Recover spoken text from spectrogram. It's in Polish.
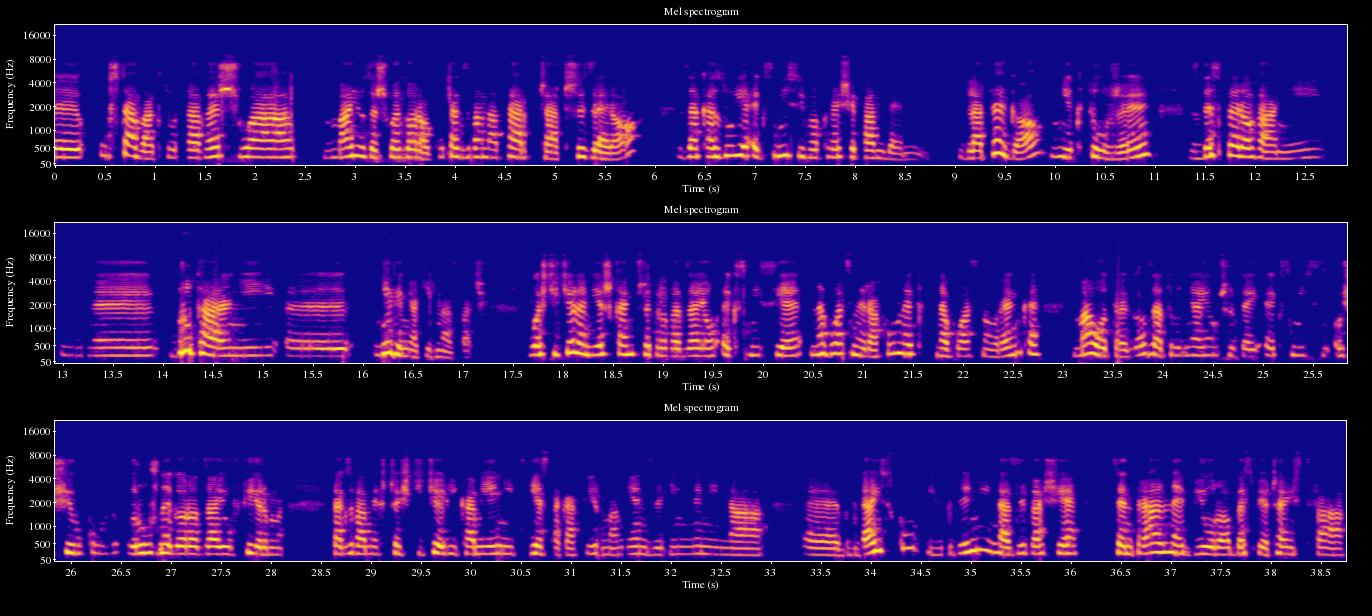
y, ustawa, która weszła w maju zeszłego roku, tak zwana tarcza 3.0, zakazuje eksmisji w okresie pandemii. Dlatego niektórzy zdesperowani, y, brutalni, y, nie wiem jak ich nazwać, właściciele mieszkań przeprowadzają eksmisję na własny rachunek, na własną rękę. Mało tego, zatrudniają przy tej eksmisji osiłków różnego rodzaju firm, tak zwanych czyścicieli kamienic. Jest taka firma między innymi na, w Gdańsku i w Gdyni, nazywa się Centralne Biuro Bezpieczeństwa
